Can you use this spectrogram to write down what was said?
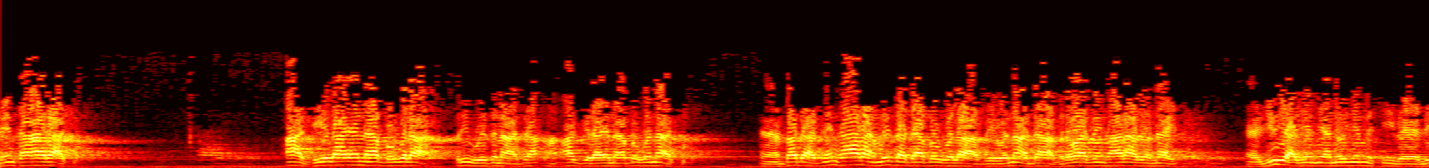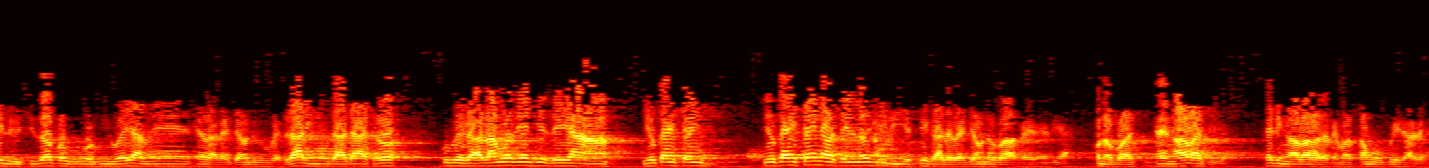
သင်္ခါရ အဒေလာယနာပုဂ္ဂလပရိဝေဒနာတအဂိလာယနာပုဂ္ဂနာအဲသတ္တသင်္ခါရမစ္ဆတာပုဂ္ဂလဘေဝနာတဘရဝသင်္ခါရတို့၌အဲယူရခြင်းမြန်လို့ခြင်းမရှိပဲလိလူရှိသောပုဂ္ဂိုလ်ကိုမြှဝဲရမယ်အဲ့ဒါလည်းအကြောင်းတူပဲတရားဒီမုဒ္ဒတာသောဥပေက္ခသံဃောစဉ်ဖြစ်စေရန်မြုပ်ကိုင်းဆိုင်မြုပ်ကိုင်းဆိုင်တော့စိတ်နှလုံးရှိပြီးအစ်စ်ကလည်းပဲအကြောင်းတစ်ပါးပဲအဲ့ဒီခုနပါအဲ၅ပါးရှိတယ်အဲ့ဒီ၅ပါးကတော့ဒီမှာဆောင်းဖို့ပေးထားတယ်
